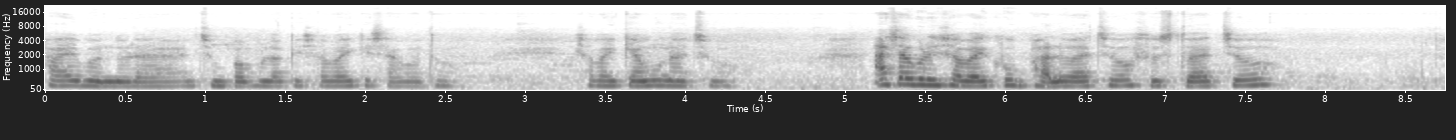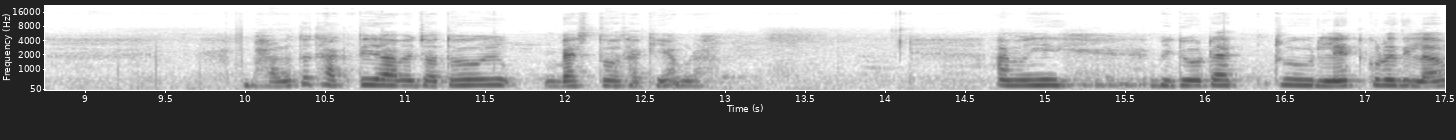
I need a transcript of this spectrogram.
হাই বন্ধুরা, ঝুম্পা ব্লকে সবাইকে স্বাগত। সবাই কেমন আছো? আশা করি সবাই খুব ভালো আছো, সুস্থ আছো। ভালো তো থাকতেই হবে যত ব্যস্ত থাকি আমরা। আমি ভিডিওটা একটু লেট করে দিলাম,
